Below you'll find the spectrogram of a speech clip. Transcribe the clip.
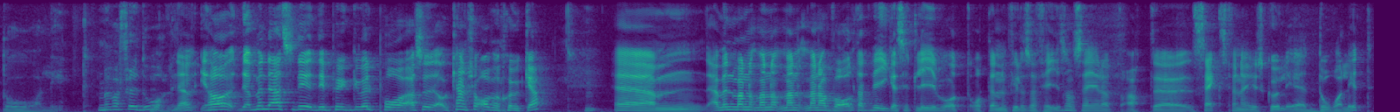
dåligt. Men varför är det dåligt? Ja, Ja, men det, alltså, det, det bygger väl på, alltså, kanske avundsjuka. Ehm, ja, men man, man, man, man har valt att viga sitt liv åt, åt en filosofi som säger att, att eh, sex för nöjes skull är dåligt.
